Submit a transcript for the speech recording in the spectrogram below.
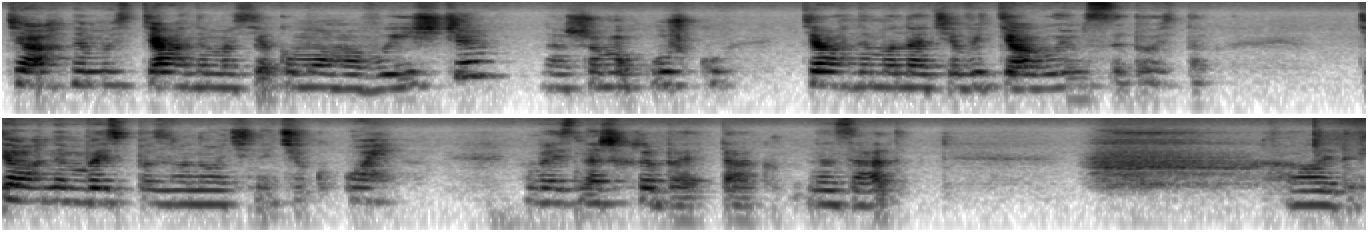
Тягнемось, тягнемось якомога вище, нашу макушку тягнемо, наче витягуємо себе ось так. Тягнемо весь позвоночничок. Ой, весь наш хребет. Так, назад. Видих.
